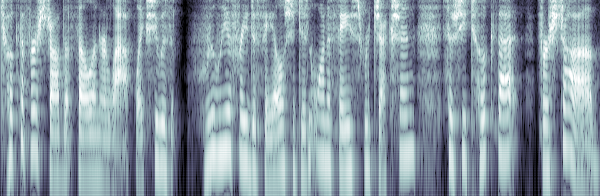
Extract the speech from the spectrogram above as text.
took the first job that fell in her lap. Like she was really afraid to fail. She didn't want to face rejection. So she took that first job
